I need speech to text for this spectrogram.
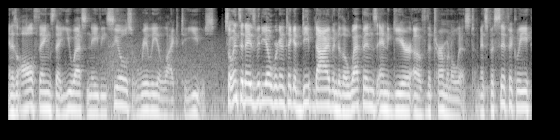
and is all things that U.S. Navy SEALs really like to use. So in today's video, we're going to take a deep dive into the weapons and gear of the terminal list, and specifically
